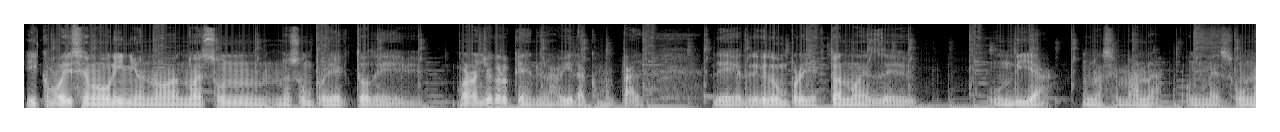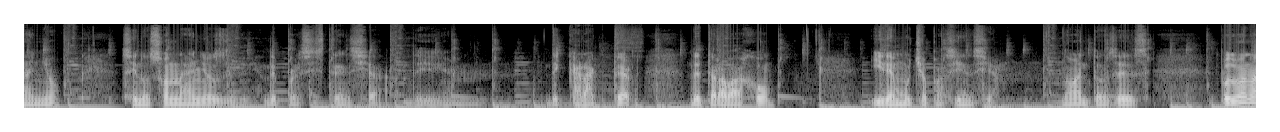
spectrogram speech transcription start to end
Y como dice Mourinho, no, es un, proyecto de... Bueno, yo creo que en la vida como tal, de, de, un proyecto no es de un día, una semana, un mes, un año, sino son años de, persistencia, de, carácter, de trabajo y de mucha paciencia. ¿No? Entonces, pues bueno,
